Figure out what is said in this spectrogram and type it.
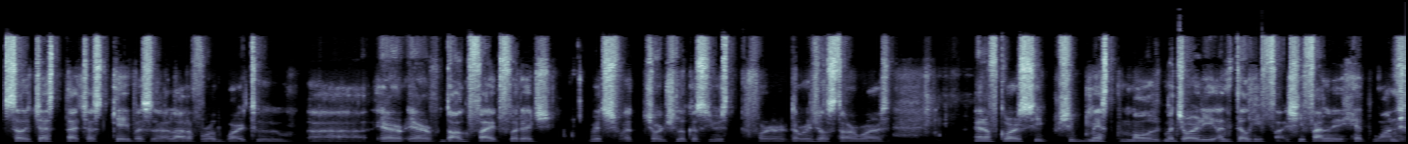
So it just that just gave us a lot of World War II uh, air air dogfight footage, which what George Lucas used for the original Star Wars and of course she she missed majority until he she finally hit one.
